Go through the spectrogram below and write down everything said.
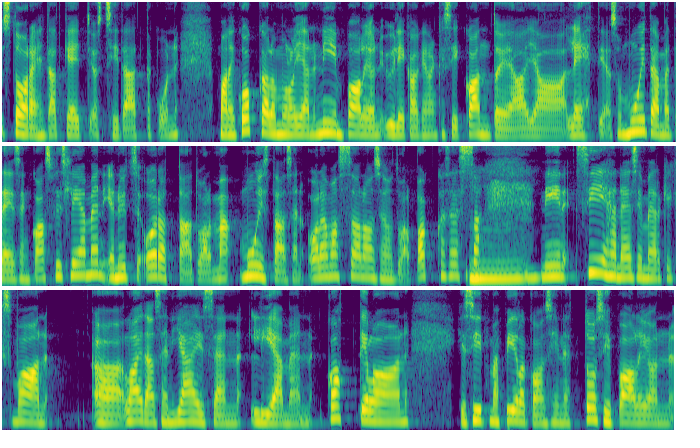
storeihin täältä keittiöstä sitä, että kun mä olin kokkailu, mulla oli jäänyt niin paljon yli kaikenlaisia kantoja ja lehtiä sun muita, ja mä tein sen kasvisliemen, ja nyt se odottaa tuolla. Mä muistan sen olemassaolon, se on tuolla pakkasessa. Mm. Niin siihen esimerkiksi vaan äh, laitan sen jäisen liemen kattilaan ja sitten mä pilkon sinne tosi paljon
